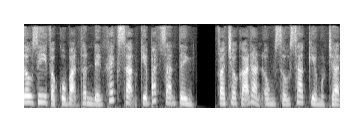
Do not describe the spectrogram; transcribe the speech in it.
Dâu di và cô bạn thân đến khách sạn kia bắt gian tình và cho gã đàn ông xấu xa kia một trận.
